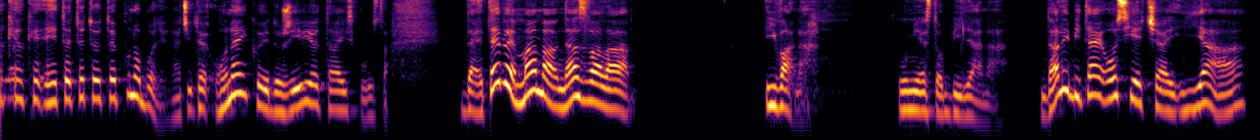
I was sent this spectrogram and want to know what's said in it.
ok, ok. E, to, to, to, to je puno bolje. Znači, to je onaj koji je doživio ta iskustva. Da je tebe mama nazvala Ivana umjesto Biljana, da li bi taj osjećaj ja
